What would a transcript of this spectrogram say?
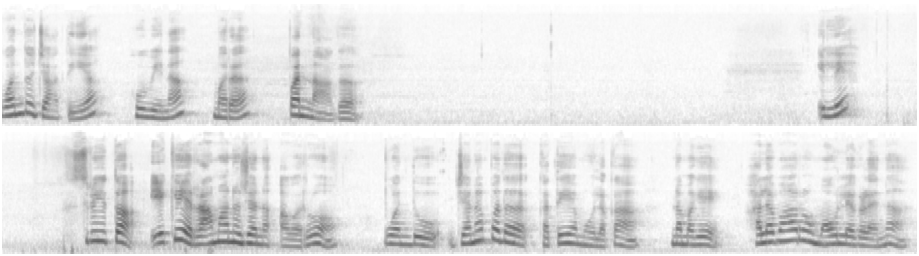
ಒಂದು ಜಾತಿಯ ಹೂವಿನ ಮರ, ಪನ್ನಾಗ. ಇಲ್ಲಿ ಶ್ರೀಯುತ ಎ ಕೆ ರಾಮಾನುಜನ್ ಅವರು ಒಂದು ಜನಪದ ಕಥೆಯ ಮೂಲಕ ನಮಗೆ ಹಲವಾರು ಮೌಲ್ಯಗಳನ್ನು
